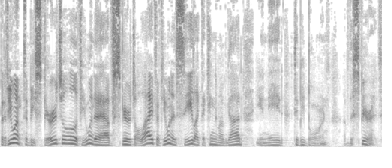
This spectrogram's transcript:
But if you want to be spiritual, if you want to have spiritual life, if you want to see like the kingdom of God, you need to be born of the Spirit.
